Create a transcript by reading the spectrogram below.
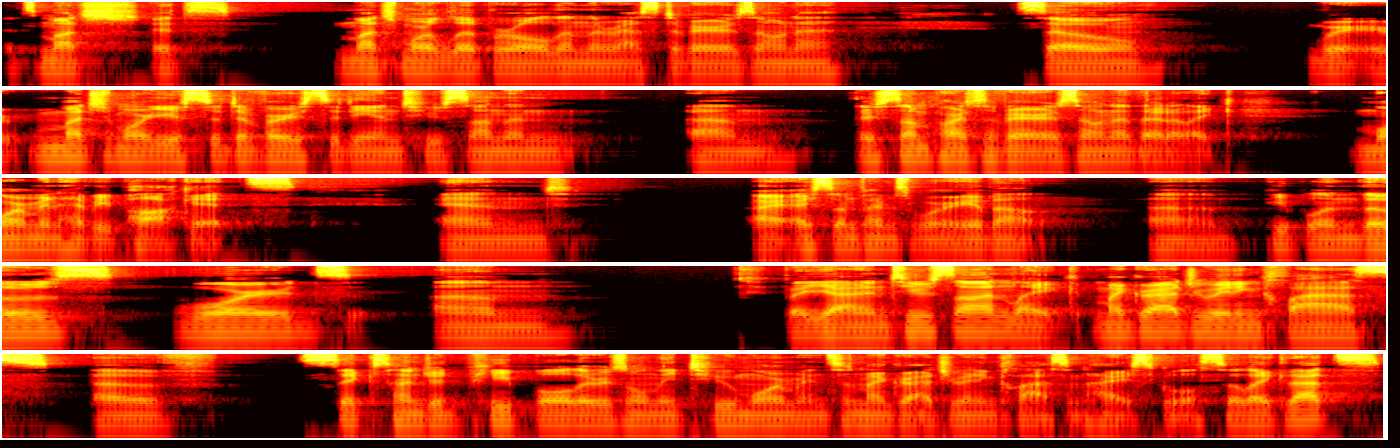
it's much, it's much more liberal than the rest of Arizona. So we're much more used to diversity in Tucson than um, there's some parts of Arizona that are like Mormon heavy pockets, and I, I sometimes worry about uh, people in those wards. Um, but yeah, in Tucson, like my graduating class of 600 people, there was only two Mormons in my graduating class in high school. So like that's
